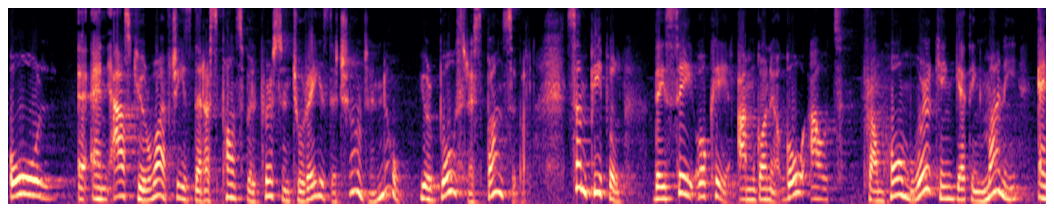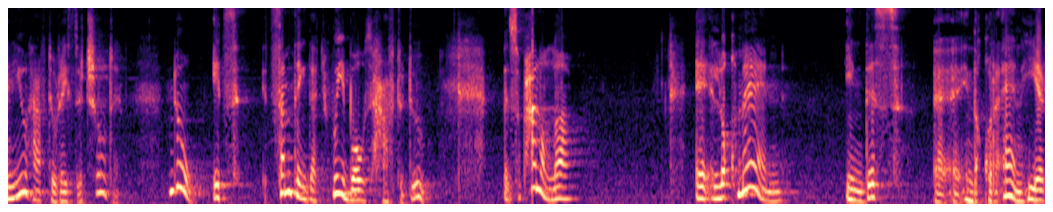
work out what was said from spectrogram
all uh, and ask your wife, she is the responsible person to raise the children. No, you're both responsible. Some people, they say, okay, I'm to go out from home working, getting money, and you have to raise the children. No, it's, it's something that we both have to do. Uh, Subhanallah, uh, Luqman in this uh, in the Quran here,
